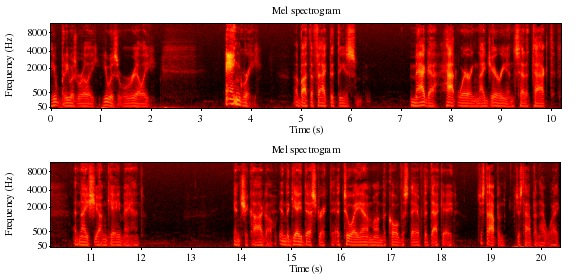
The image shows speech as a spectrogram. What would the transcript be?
He but he was really he was really angry about the fact that these MAGA hat wearing Nigerians had attacked a nice young gay man in Chicago, in the gay district at 2 a.m. on the coldest day of the decade. Just happened, just happened that way.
